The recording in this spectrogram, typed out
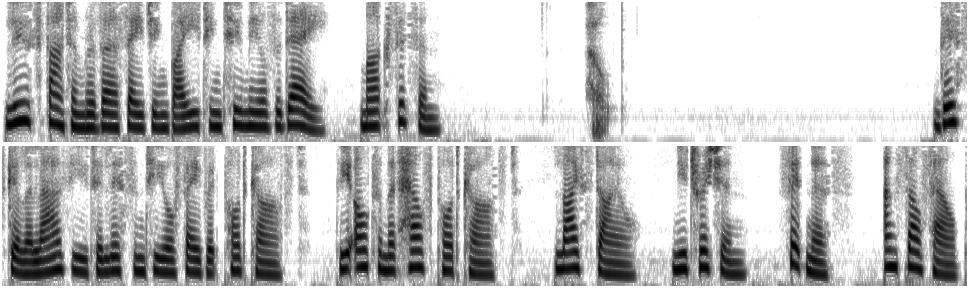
Lose fat and reverse aging by eating two meals a day. Mark Sisson. Help. This skill allows you to listen to your favorite podcast, the Ultimate Health Podcast, lifestyle, nutrition, fitness, and self help.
